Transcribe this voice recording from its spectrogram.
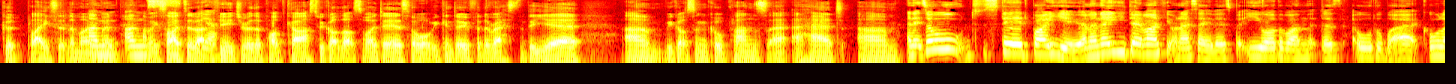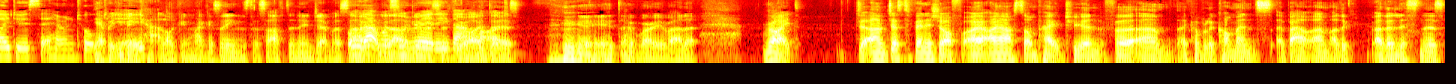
good place at the moment. I'm I'm, s- excited about yeah. the future of the podcast. We've got lots of ideas for what we can do for the rest of the year. Um, we've got some cool plans a- ahead. Um, And it's all steered by you. And I know you don't like it when I say this, but you are the one that does all the work. All I do is sit here and talk yeah, but you. you've been cataloguing magazines this afternoon, Gemma. So Well, that hopefully that'll wasn't give us really a that few hard. ideas. Don't worry about it. Right. Um, just to finish off, I, I asked on Patreon for um, a couple of comments about um, other other listeners'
